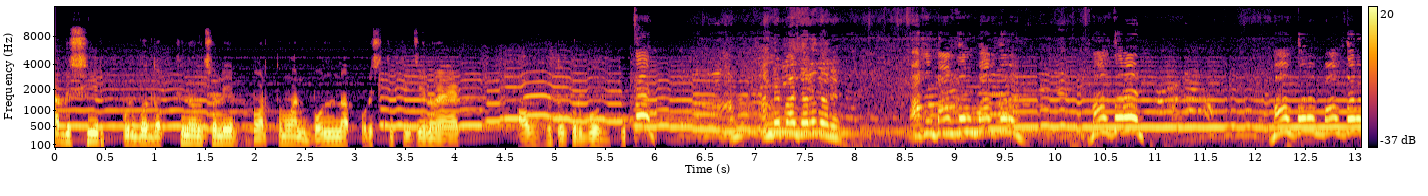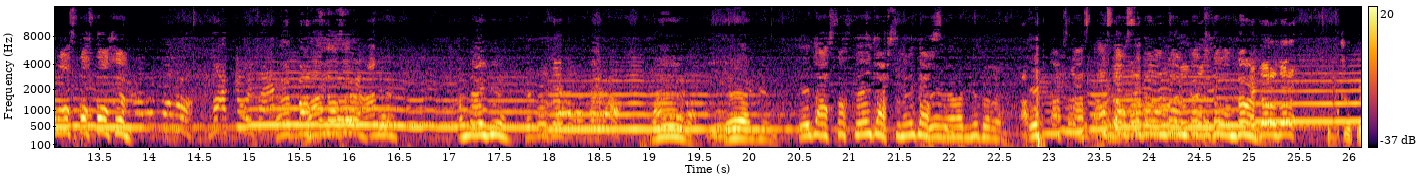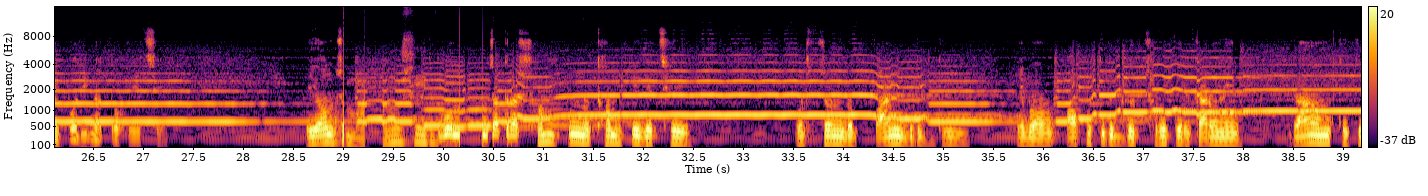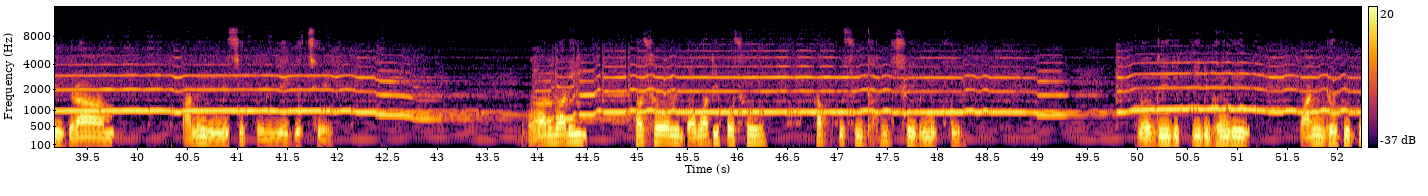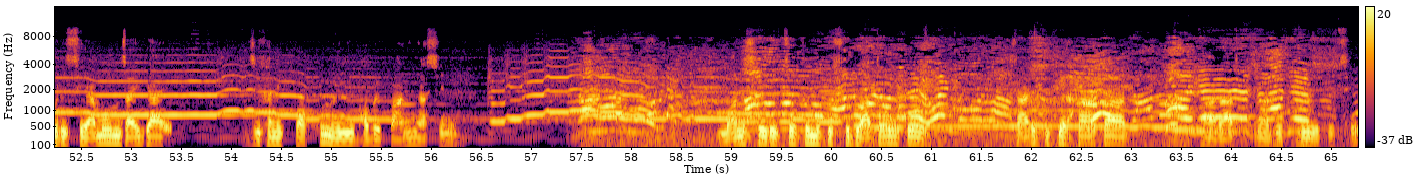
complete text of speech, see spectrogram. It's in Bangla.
বাংলাদেশের পূর্ব দক্ষিণ অঞ্চলের বর্তমান বন্যা পরিস্থিতি যেন এক অভূতপূর্ব পরিণত হয়েছে। এই অঞ্চল মানুষের জীবনযাত্রা সম্পূর্ণ থমকে গেছে। প্রচণ্ড পানি বৃদ্ধি এবং অপ্রতিরোধ স্রোতের কারণে গ্রাম থেকে গ্রাম পানির নিচে তলিয়ে গেছে। ঘরবাড়ি, ফসল, গবাদি পশু সবকিছুই ধ্বংসের মুখে। নদীর তীর ভেঙে পানি ঢুকে পড়েছে এমন জায়গায় যেখানে কখনো এইভাবে পানি আসেনি। মানুষের চোখে মুখে শুধু আতঙ্ক, চারিদিকে হাহাকার আর আর্তনাদে ভরে উঠেছে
